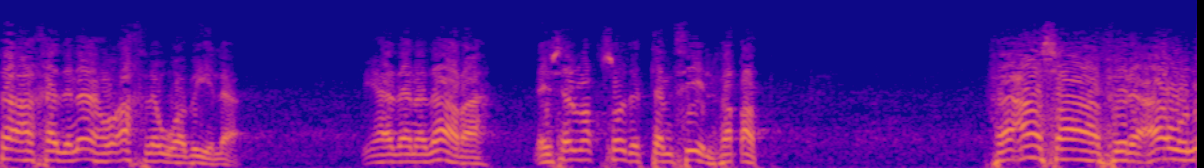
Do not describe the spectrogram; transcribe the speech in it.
فأخذناه أخذا وبيلا. في هذا نذارة ليس المقصود التمثيل فقط. فعصى فرعون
